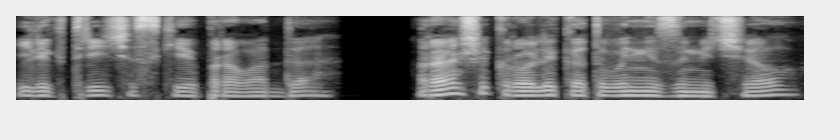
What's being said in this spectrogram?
электрические провода. Раньше кролик этого не замечал,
